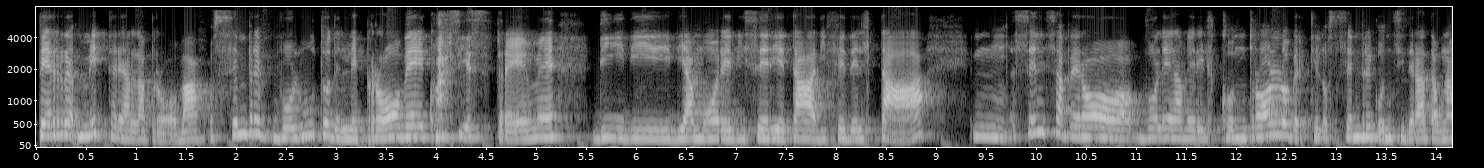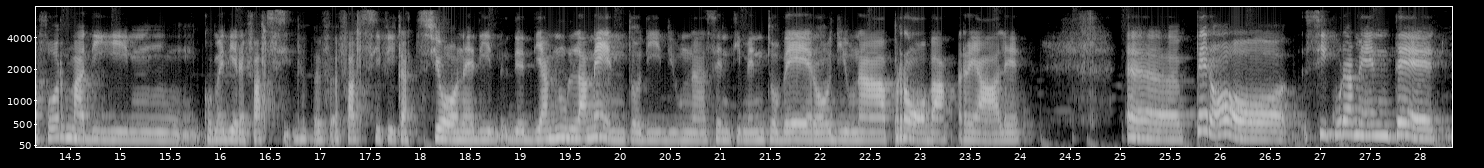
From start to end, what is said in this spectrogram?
per mettere alla prova. Ho sempre voluto delle prove quasi estreme di, di, di amore, di serietà, di fedeltà Mm, senza però voler avere il controllo perché l'ho sempre considerata una forma di, mm, come dire, falsi- falsificazione, di, di, di annullamento di, di, un sentimento vero, di una prova reale. Eh, però sicuramente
